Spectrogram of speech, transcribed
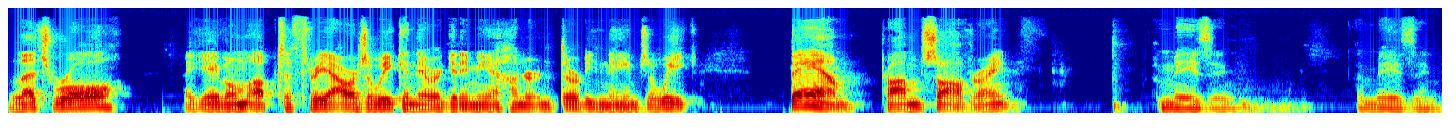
Let's roll. I gave them up to three hours a week and they were getting me 130 names a week. Bam, problem solved, right? Amazing. Amazing.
